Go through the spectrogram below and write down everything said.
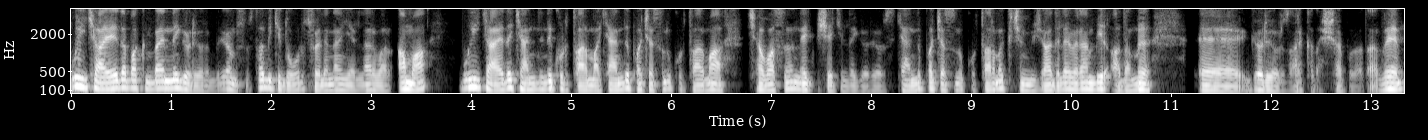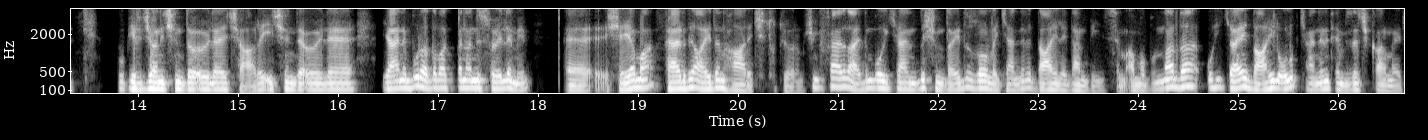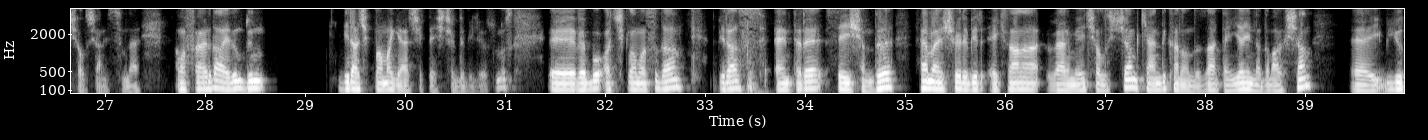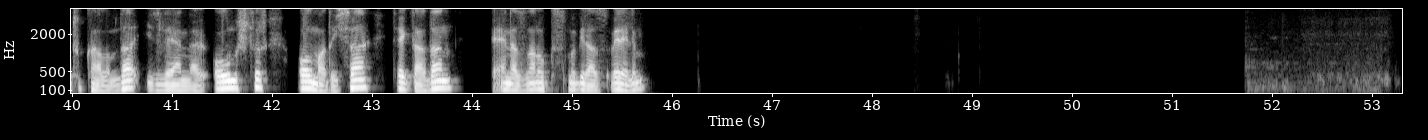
Bu hikayede bakın ben ne görüyorum biliyor musunuz? Tabii ki doğru söylenen yerler var ama bu hikayede kendini kurtarma, kendi paçasını kurtarma çabasını net bir şekilde görüyoruz. Kendi paçasını kurtarmak için mücadele veren bir adamı e, görüyoruz arkadaşlar burada ve bu bir can içinde öyle, çağrı içinde öyle. Yani burada bak ben hani söylemeyeyim e, şey ama Ferdi Aydın hariç tutuyorum. Çünkü Ferdi Aydın bu hikayenin dışındaydı. Zorla kendini dahil eden bir isim. Ama bunlar da o hikayeye dahil olup kendini temize çıkarmaya çalışan isimler. Ama Ferdi Aydın dün bir açıklama gerçekleştirdi biliyorsunuz. E, ve bu açıklaması da biraz enteresation'dı. Hemen şöyle bir ekrana vermeye çalışacağım. Kendi kanalımda zaten yayınladım akşam. E, YouTube kanalımda izleyenler olmuştur. Olmadıysa tekrardan en azından o kısmı biraz verelim.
